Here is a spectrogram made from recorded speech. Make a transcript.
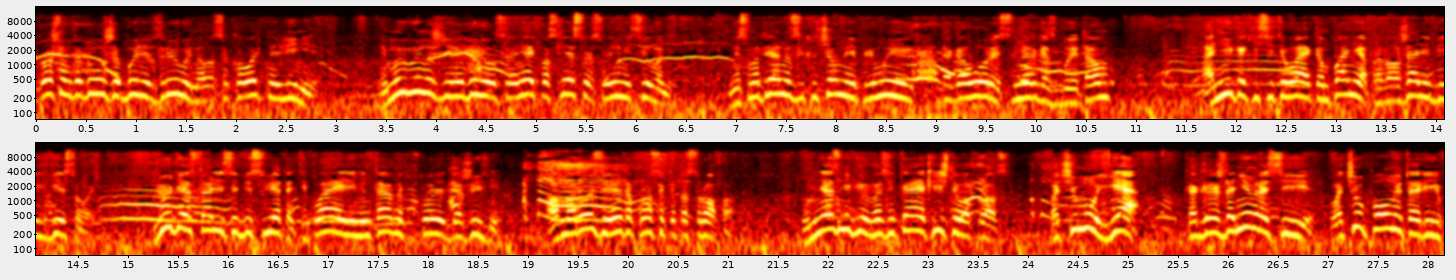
В прошлом году уже были взрывы на высоковольтной линии. И мы вынуждены были устранять последствия своими силами. Несмотря на заключенные прямые договоры с энергосбытом, они, как и сетевая компания, продолжали бездействовать. Люди остались без света, тепла и элементарных условий для жизни. А в морозе это просто катастрофа. У меня возник- возникает личный вопрос. Почему я, как гражданин России, плачу полный тариф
